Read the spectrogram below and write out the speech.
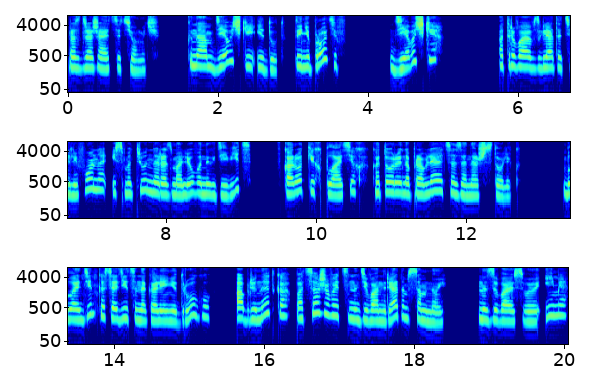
Раздражается Тёмыч. «К нам девочки идут. Ты не против?» «Девочки?» Отрываю взгляд от телефона и смотрю на размалеванных девиц в коротких платьях, которые направляются за наш столик. Блондинка садится на колени другу, а брюнетка подсаживается на диван рядом со мной, называю свое имя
